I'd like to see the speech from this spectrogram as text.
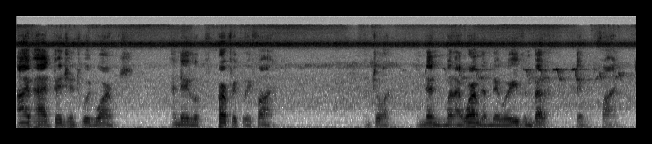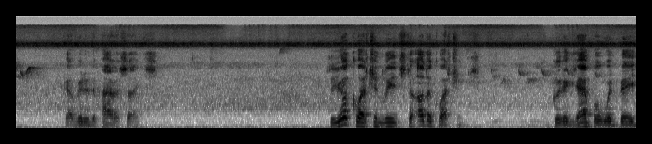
I've had pigeons with worms and they look perfectly fine. Until and then when I wormed them, they were even better. They were fine. Got rid of the parasites. So your question leads to other questions. A good example would be,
